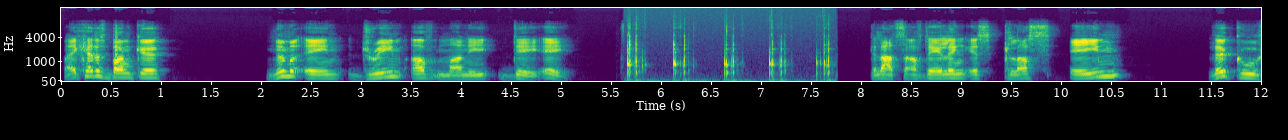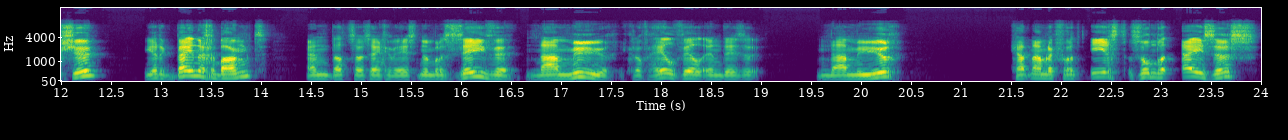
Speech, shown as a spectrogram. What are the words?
Maar ik ga dus banken. Nummer 1, Dream of Money DE. De laatste afdeling is klas 1. Leuk koersje. Die had ik bijna gebankt. En dat zou zijn geweest nummer 7, Namur. Ik geloof heel veel in deze Namur. Gaat namelijk voor het eerst zonder ijzers.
